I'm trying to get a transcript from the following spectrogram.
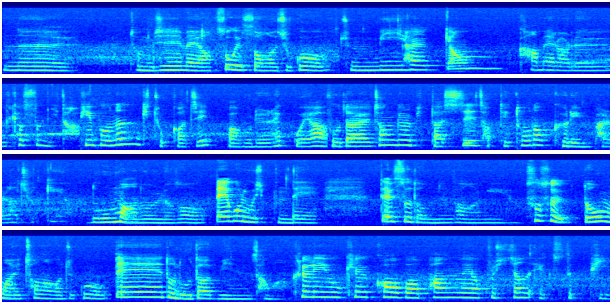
오늘 점심에 약속 있어가지고 준비할 겸 카메라를 켰습니다. 피부는 기초까지 마무리를 했고요. 구달 청귤 비타C 잡티 tone up 크림 발라줄게요. 너무 안 어울려서 떼버리고 싶은데 뗄 수도 없는 상황이에요. 숱을 너무 많이 쳐놔가지고 떼도 노답인 상황. 클리오 Kill Cover Founwear 쿠션 XP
